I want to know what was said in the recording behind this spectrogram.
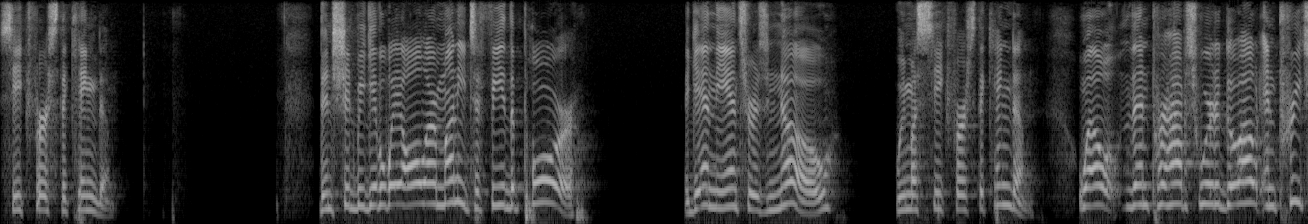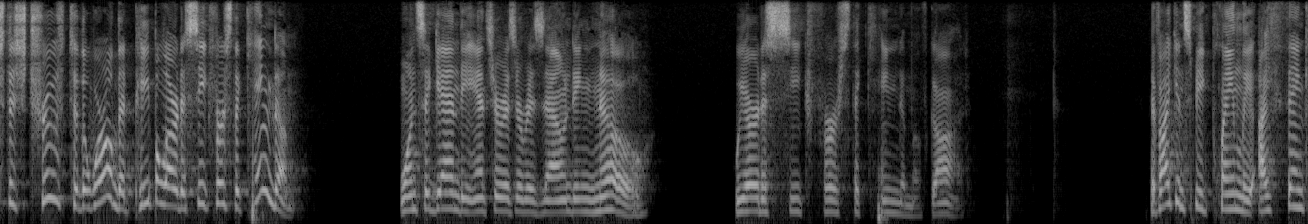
Seek first the kingdom. Then should we give away all our money to feed the poor? Again, the answer is no. We must seek first the kingdom. Well, then perhaps we're to go out and preach this truth to the world that people are to seek first the kingdom. Once again, the answer is a resounding no. We are to seek first the kingdom of God. If I can speak plainly, I think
